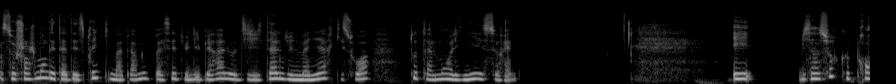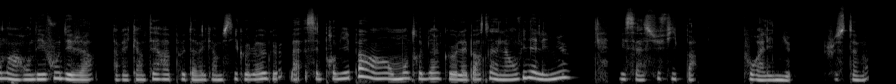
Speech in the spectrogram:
ce changement d'état d'esprit qui m'a permis de passer du libéral au digital d'une manière qui soit totalement alignée et sereine. Et bien sûr que prendre un rendez-vous déjà avec un thérapeute, avec un psychologue, bah, c'est le premier pas, hein. On montre bien que la personne a envie d'aller mieux, mais ça suffit pas pour aller mieux, justement.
